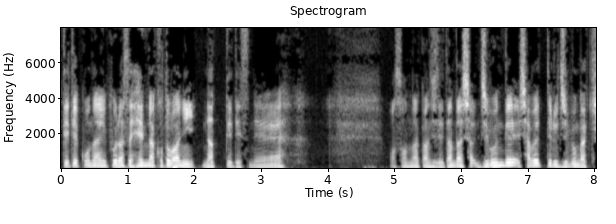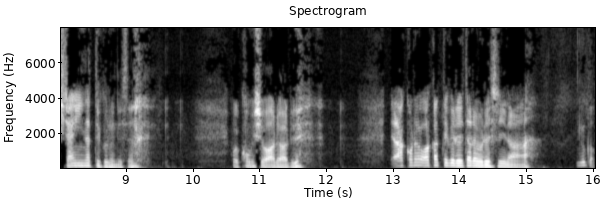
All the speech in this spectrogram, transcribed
出てこないプラス変な言葉になってですね。そんな感じで、だんだん自分で喋ってる自分が嫌いになってくるんですよね。これコミュ障あるあるで。いや、これ分かってくれたら嬉しいな。よく、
